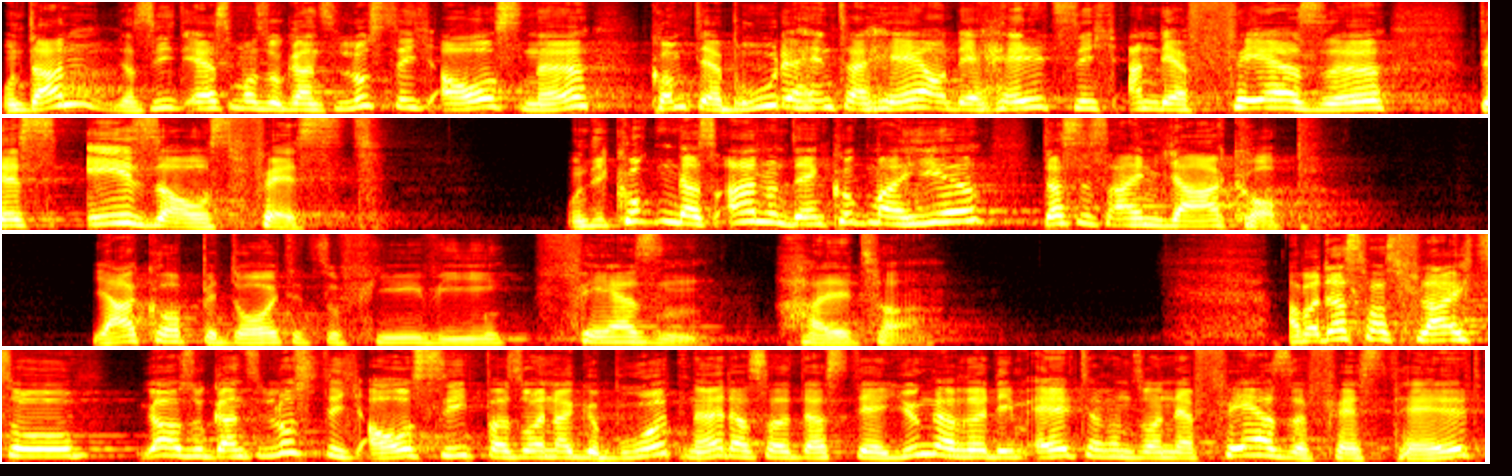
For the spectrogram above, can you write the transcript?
Und dann, das sieht erstmal so ganz lustig aus, ne, kommt der Bruder hinterher und er hält sich an der Ferse des Esaus fest. Und die gucken das an und denken, guck mal hier, das ist ein Jakob. Jakob bedeutet so viel wie Fersenhalter. Aber das, was vielleicht so, ja, so ganz lustig aussieht bei so einer Geburt, ne, dass, er, dass der Jüngere dem Älteren so an der Ferse festhält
